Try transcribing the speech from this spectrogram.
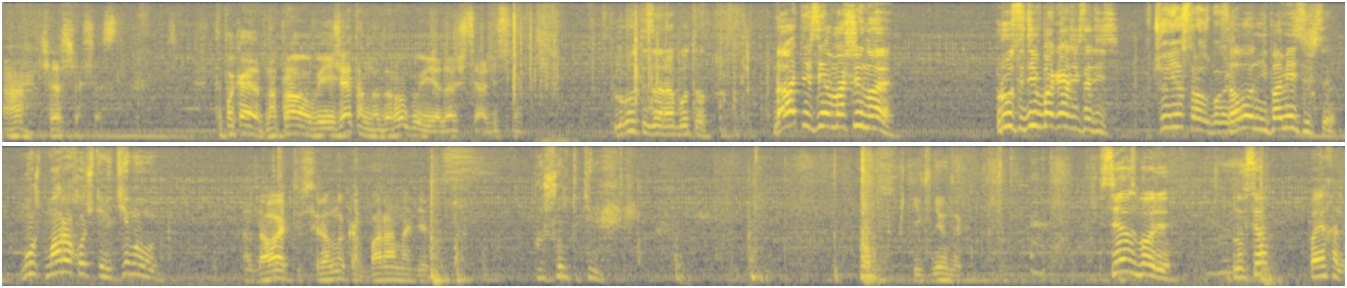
а, сейчас, сейчас, сейчас. Ты пока этот, направо выезжай там на дорогу, и я дальше тебе объясню. Ну вот и заработал. Давайте все в машину, э! Рус, иди в багажник садись. Че я сразу в В багажник? салон не поместишься. Может, Мара хочет или Тима вон? А давай, ты все равно как баран одет. Пошел ты, Тима. Ягненок. Все в сборе? Ну все, поехали.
